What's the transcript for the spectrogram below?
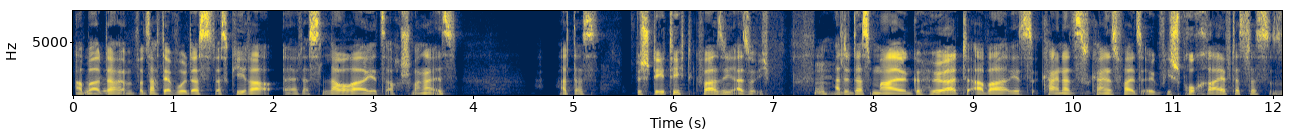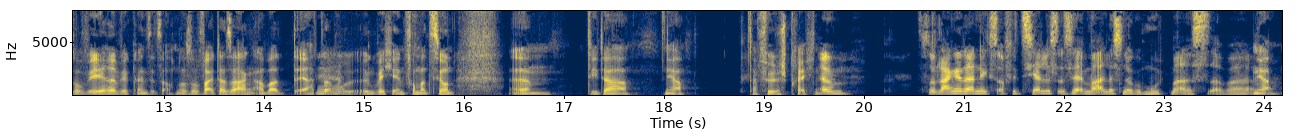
aber Mhm. da sagt er wohl, dass, dass Kira, äh, dass Laura jetzt auch schwanger ist. Hat das. bestätigt quasi. Also ich Mhm. hatte das mal gehört, aber jetzt keines, keinesfalls irgendwie spruchreif, dass das so wäre. Wir können es jetzt auch nur so weiter sagen, aber er hat da Ja. wohl irgendwelche Informationen, ähm, die da, ja, dafür sprechen. Ähm, solange da nichts Offizielles ist, ja immer alles nur gemutmaßt, aber Ja.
